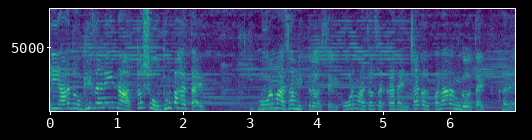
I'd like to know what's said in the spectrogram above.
की या दोघी जणी नातं शोधू पाहतायत की कोण. माझा मित्र असेल कोण माझा सखा त्यांच्या कल्पना रंगवत आहेत खरंय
